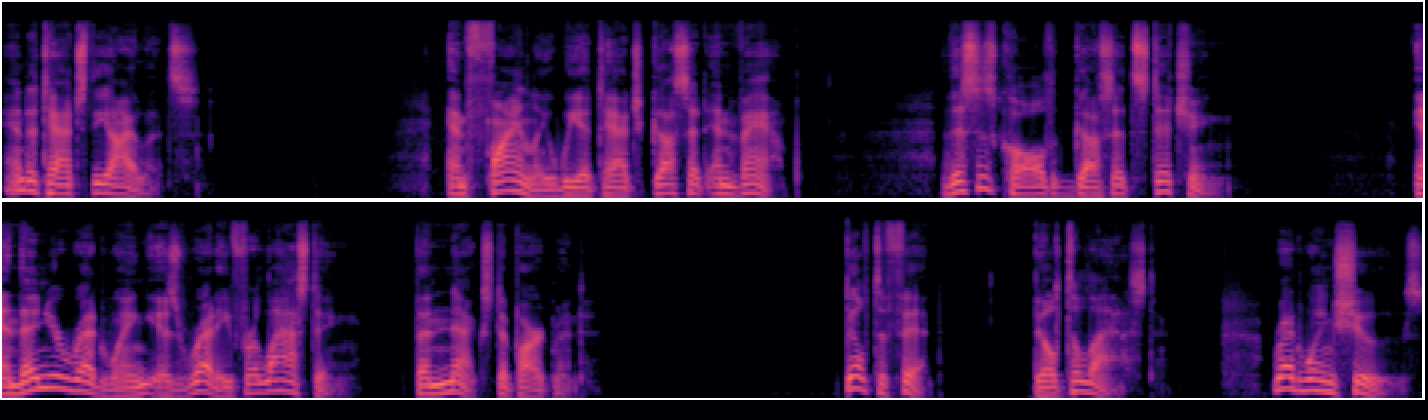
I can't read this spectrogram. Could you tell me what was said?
and attach the eyelets. And finally, we attach gusset and vamp. This is called gusset stitching. And then your Red Wing is ready for lasting, the next department. Built to fit. Built to last. Red Wing Shoes.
